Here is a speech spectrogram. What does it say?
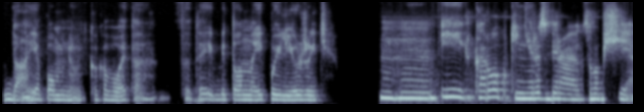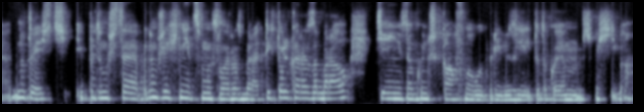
да, я помню, каково это с этой бетонной пылью жить. Мгм. И коробки не разбираются вообще. Ну, то есть, потому что, потому что их нет смысла разбирать. Ты их только разобрал, тебе, не знаю, какой-нибудь шкаф новый привезли. Ты такой, «М, спасибо.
